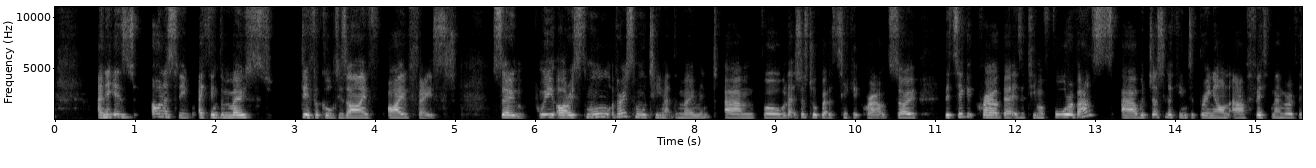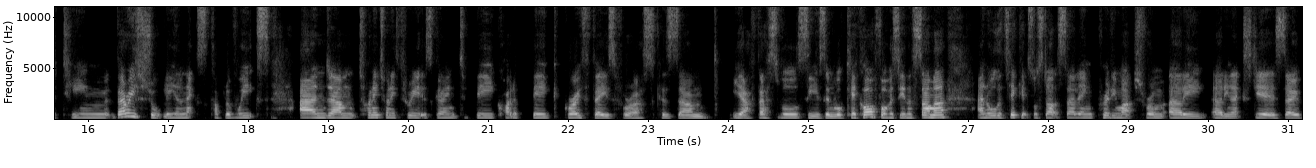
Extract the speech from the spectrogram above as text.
And it is honestly, I think, the most difficulties I've I've faced so we are a small, a very small team at the moment. Um, for let's just talk about the ticket crowd. So the ticket crowd there is a team of four of us. Uh, we're just looking to bring on our fifth member of the team very shortly in the next couple of weeks. And um, 2023 is going to be quite a big growth phase for us because, um, yeah, festival season will kick off obviously in the summer, and all the tickets will start selling pretty much from early early next year. So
